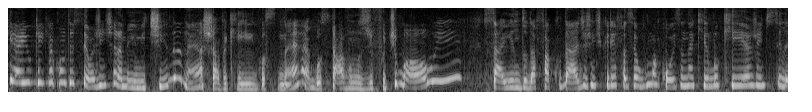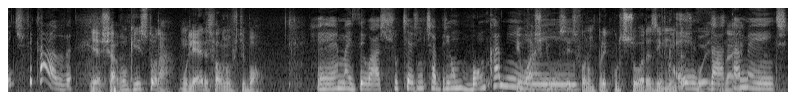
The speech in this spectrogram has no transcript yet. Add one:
E aí o que, que aconteceu? A gente era meio metida, né? Achava que né? gostávamos de futebol e saindo da faculdade a gente queria fazer alguma coisa naquilo que a gente se identificava. E achavam que ia estourar. Mulheres falando futebol. É, mas eu acho que a gente abriu um bom caminho. Eu acho que vocês foram precursoras em muitas coisas, né? Exatamente.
